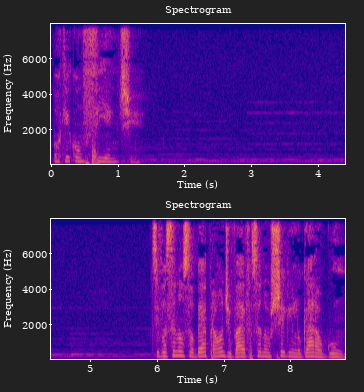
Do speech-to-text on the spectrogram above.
porque confia em ti. Se você não souber para onde vai, você não chega em lugar algum.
